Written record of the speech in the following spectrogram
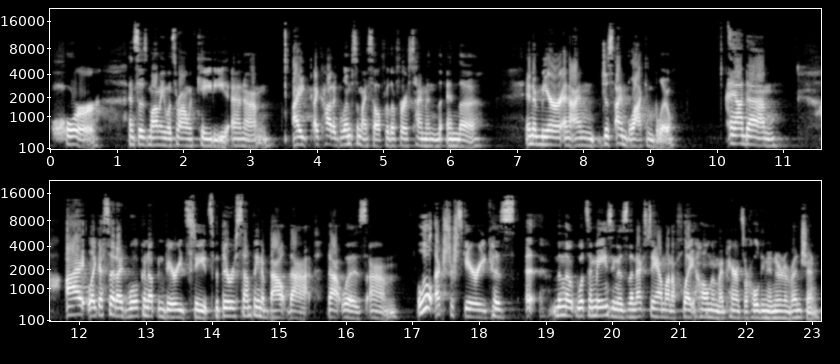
horror and says, mommy, what's wrong with Katie? And, um, I, I caught a glimpse of myself for the first time in the, in the in a mirror and I'm just, I'm black and blue. And, um, I, like I said, I'd woken up in varied states, but there was something about that that was, um, a little extra scary because uh, then the, what's amazing is the next day I'm on a flight home and my parents are holding an intervention.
